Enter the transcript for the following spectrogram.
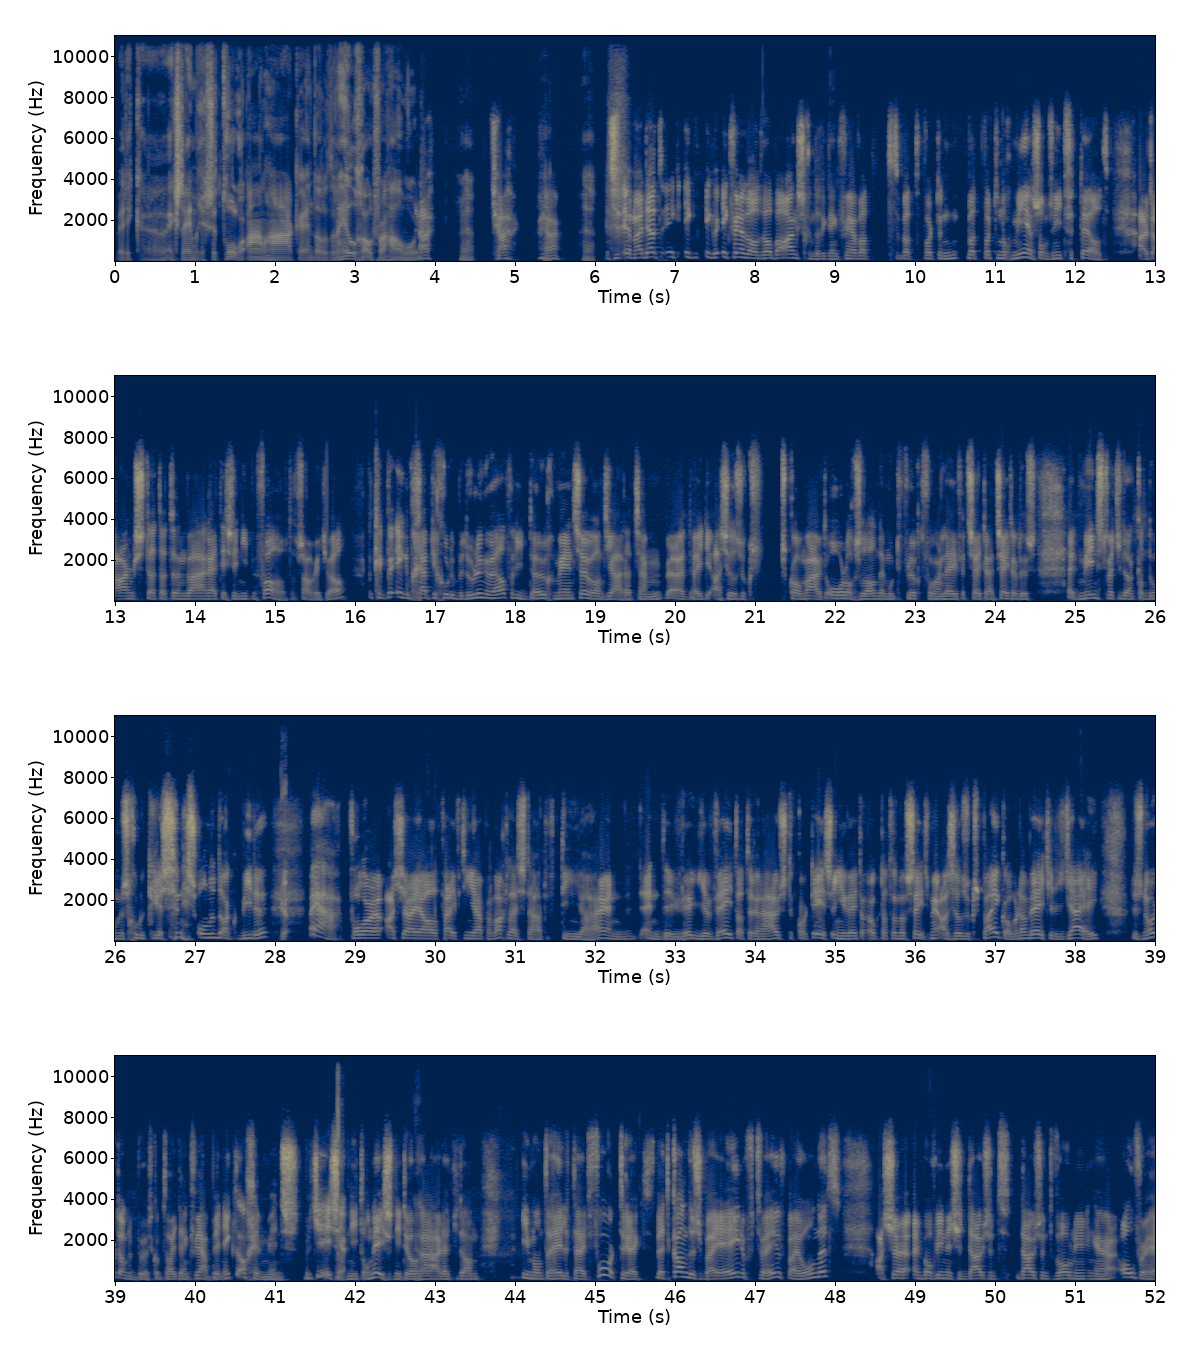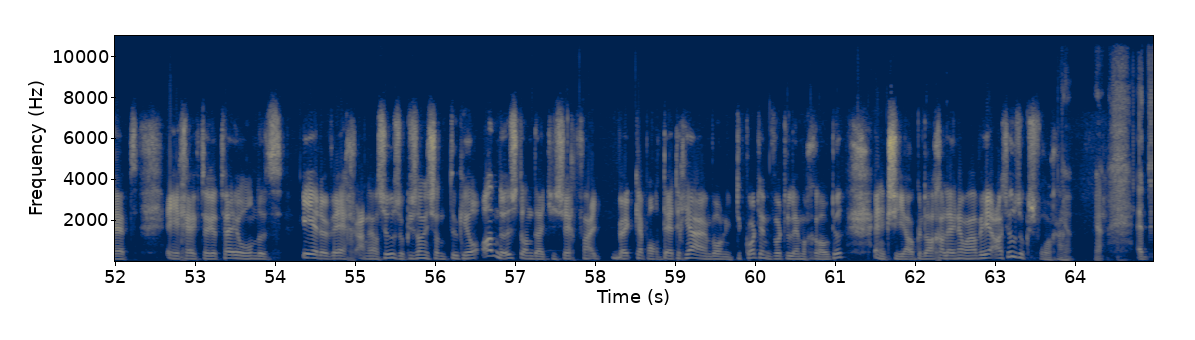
weet ik, uh, extreemrechtse trollen aanhaken en dat het een heel groot verhaal wordt. Ja, ja, ja. ja. Ja. Maar dat, ik, ik, ik, ik vind het altijd wel beangstigend. Dat ik denk van ja, wat, wat, wordt er, wat wordt er nog meer soms niet verteld? Uit angst dat dat een waarheid is die niet bevalt of zo, weet je wel? Kijk, ik begrijp die goede bedoelingen wel van die deugdmensen. Want ja, dat zijn uh, die asielzoekers komen uit oorlogslanden en moeten vluchten voor hun leven, et cetera, et cetera. Dus het minst wat je dan kan doen als goede christen is onderdak bieden. Ja. Maar ja, voor als jij al 15 jaar op een wachtlijst staat, of 10 jaar, en, en de, je weet dat er een huistekort is, en je weet ook dat er nog steeds meer asielzoekers bij komen, dan weet je dat jij dus nooit aan de beurt komt. Terwijl je denkt van ja, ben ik dan geen mens? Weet je, is dat ja. niet oneens? Is het niet heel raar dat je dan iemand de hele tijd voorttrekt? Het kan dus bij één of twee of bij honderd. Als je, en bovendien als je duizend, duizend woningen over hebt en je geeft er 200 eerder weg aan asielzoekers, dan is dat natuurlijk heel anders dan dat je zegt van ik, heb al 30 jaar een woningtekort en het wordt alleen maar groter en ik zie elke dag alleen maar weer asielzoekers voorgaan. Ja. Ja.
